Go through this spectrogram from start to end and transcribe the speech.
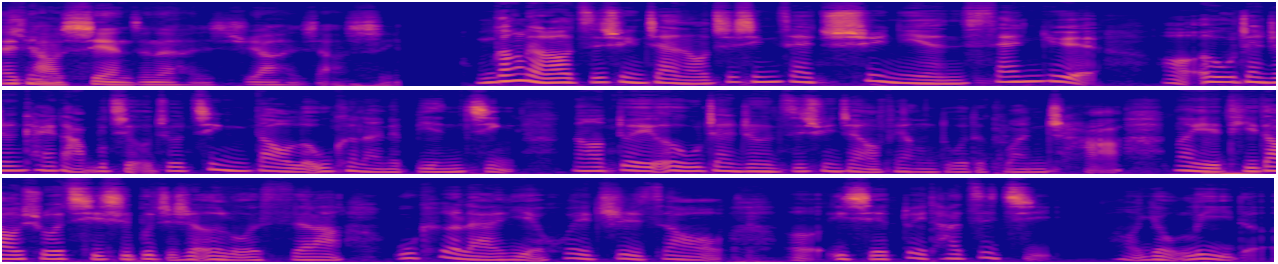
那条线真的很需要很小心。我们刚聊到资讯战哦，致昕在去年三月。哦，俄乌战争开打不久，就进到了乌克兰的边境，那对俄乌战争的资讯战有非常多的观察。那也提到说，其实不只是俄罗斯啦，乌克兰也会制造呃一些对他自己哦有利的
